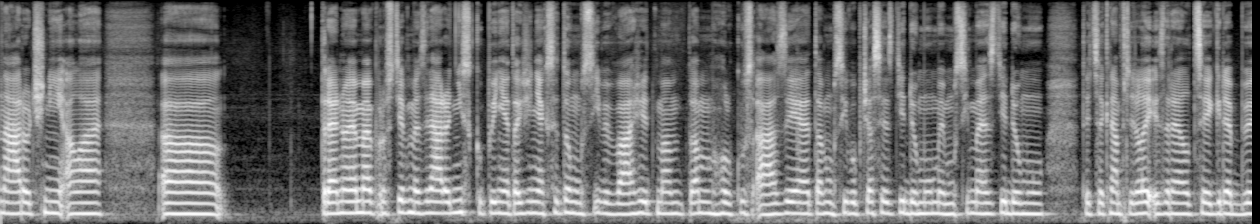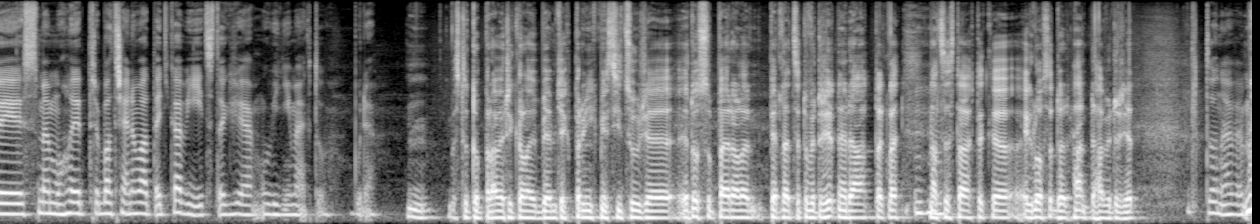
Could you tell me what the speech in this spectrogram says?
náročný, ale uh, trénujeme prostě v mezinárodní skupině, takže nějak se to musí vyvážit. Mám tam holku z Ázie, tam musí občas jezdit domů, my musíme jezdit domů. Teď se k nám přidali Izraelci, kde by jsme mohli třeba trénovat teďka víc, takže uvidíme, jak to bude. Hmm. Vy jste to právě říkali během těch prvních měsíců, že je to super, ale pět let se to vydržet nedá takhle mm-hmm. na cestách, tak eh, jak dlouho se to dá, dá vydržet? To nevím.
